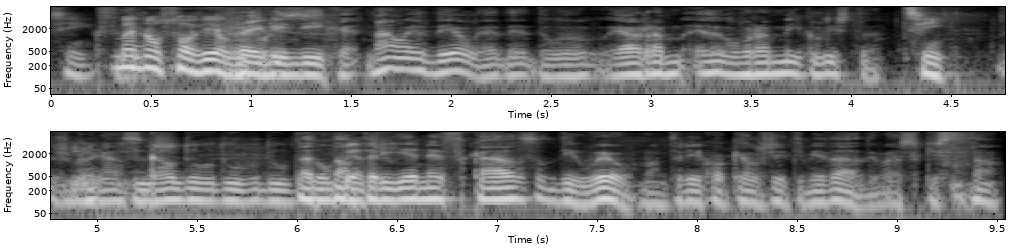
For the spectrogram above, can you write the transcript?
Sim, mas não só dele. Reivindica. Não, é dele, é, de, do, é, o, ramo, é o ramo. Sim, dos Braganças. Não do, do, do Portanto, não teria, nesse caso, digo eu, não teria qualquer legitimidade. Eu acho que isso não,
